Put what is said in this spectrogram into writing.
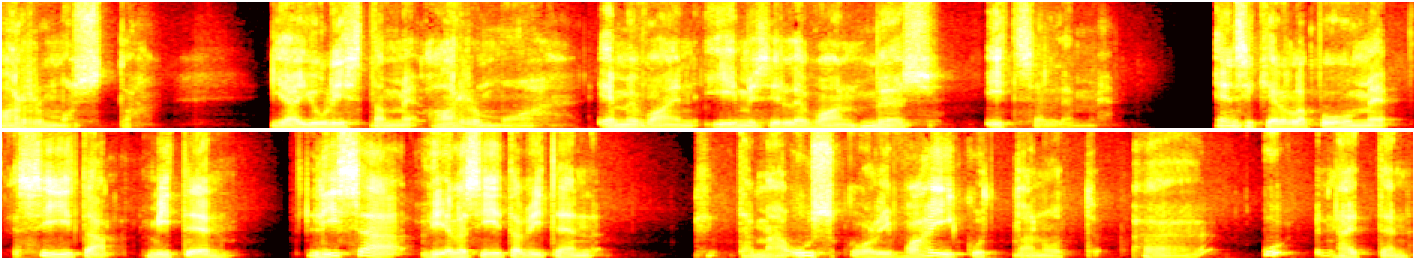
armosta ja julistamme armoa. Emme vain ihmisille, vaan myös itsellemme. Ensi kerralla puhumme siitä, miten lisää vielä siitä, miten tämä usko oli vaikuttanut näiden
